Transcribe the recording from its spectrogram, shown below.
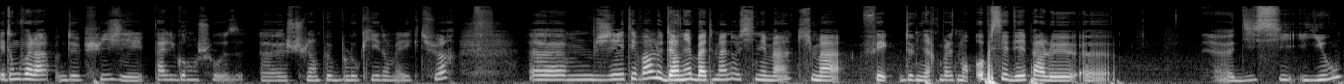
Et donc voilà, depuis j'ai pas lu grand chose. je suis un peu bloquée dans ma lecture. j'ai été voir le dernier Batman au cinéma qui m'a fait devenir complètement obsédée par le DCU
